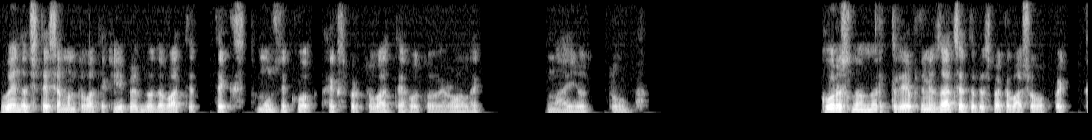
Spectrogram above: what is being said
Ви навчитеся монтувати кліпи, додавати текст, музику, експортувати готовий ролик на YouTube. Курс номер 3 Оптимізація та безпека вашого ПК.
